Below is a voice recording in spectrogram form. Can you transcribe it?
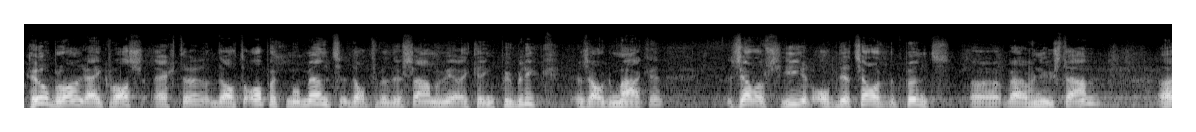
Heel belangrijk was echter dat op het moment dat we de samenwerking publiek zouden maken, zelfs hier op ditzelfde punt uh, waar we nu staan, uh,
